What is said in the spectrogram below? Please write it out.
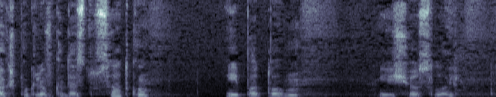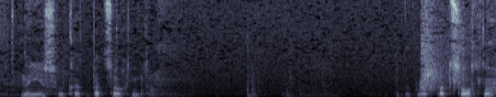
Так, шпаклевка даст усадку. И потом еще слой нанесу, как подсохнет. Так вот подсохло.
